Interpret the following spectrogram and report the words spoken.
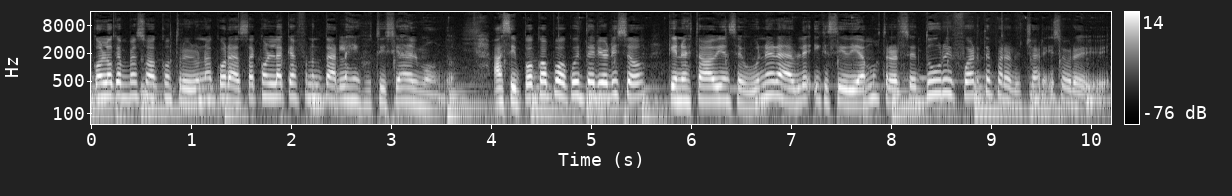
con lo que empezó a construir una coraza con la que afrontar las injusticias del mundo. Así poco a poco interiorizó que no estaba bien ser vulnerable y que se debía mostrarse duro y fuerte para luchar y sobrevivir.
